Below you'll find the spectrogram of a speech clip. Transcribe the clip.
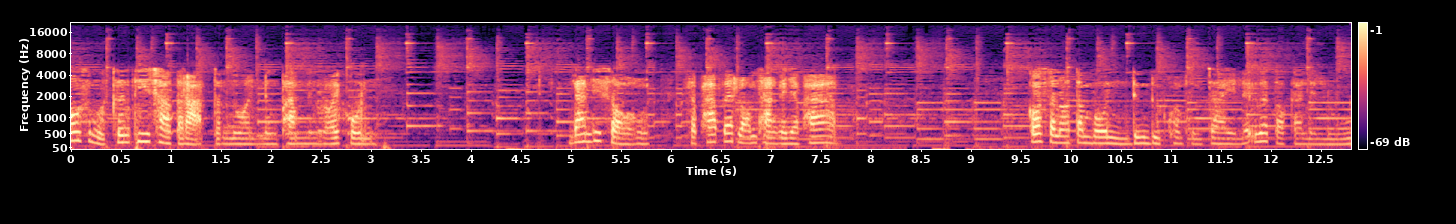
ห้องสมุดเคลื่อนที่ชาวตลาดจำนวน 1,100 คน ด้านที่ 2 สภาพแวดล้อมทางกายภาพ กศนตำบลดึงดูดความสนใจและเอื้อต่อการเรียนรู้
